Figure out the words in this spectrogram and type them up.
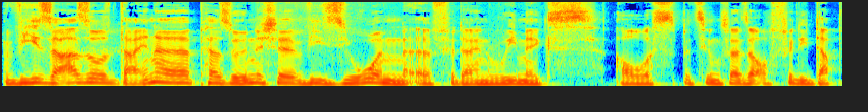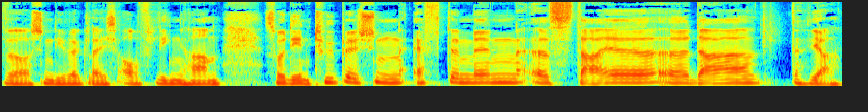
Wie sah so deine persönliche Vision äh, für deinen Remix aus, beziehungsweise auch für die Dub-Version, die wir gleich aufliegen haben? So den typischen Eftemin-Style äh, da, ja.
